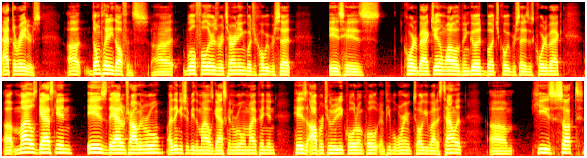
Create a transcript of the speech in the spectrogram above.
at the Raiders. Uh, don't play any Dolphins. Uh, Will Fuller is returning, but Jacoby Brissett is his quarterback. Jaylen Waddle has been good, but Jacoby Brissett is his quarterback. Uh, Myles Gaskin is the Adam Trautman rule. I think it should be the Myles Gaskin rule, in my opinion. His opportunity, quote unquote, and people weren't talking about his talent. Um, he's sucked.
